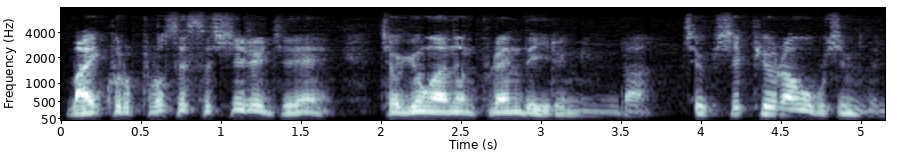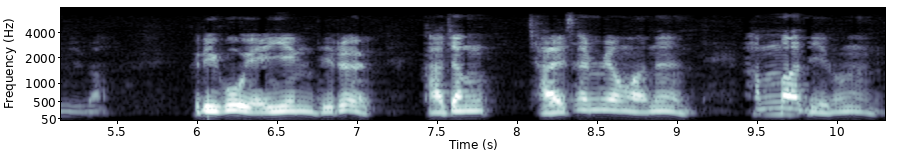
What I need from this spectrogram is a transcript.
마이크로 프로세서 시리즈에 적용하는 브랜드 이름입니다. 즉 CPU라고 보시면 됩니다. 그리고 AMD를 가장 잘 설명하는 한마디로는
